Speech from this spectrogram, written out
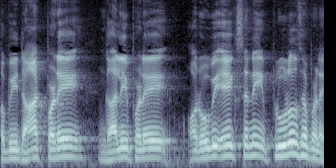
कभी डांट पड़े, गाली पड़े, और वो भी एक से नहीं प्लूरल से पड़े।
